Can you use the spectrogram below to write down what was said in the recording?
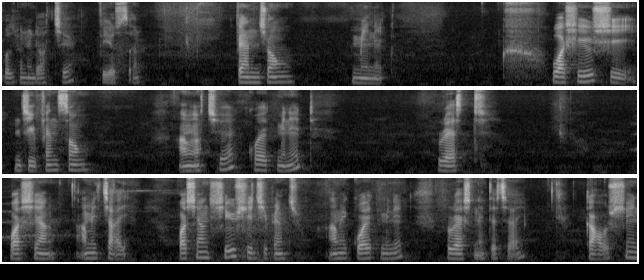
বুঝবেন এটা হচ্ছে ফিউচার প্যানজং মিনিট ওয়াশিউশি জিফেন সং আমি হচ্ছে কয়েক মিনিট রেস্ট ওয়াশিয়াং আমি চাই ওয়াশিয়াং শিউশি জিফেন আমি কয়েক মিনিট রেস্ট নিতে চাই কাউশিন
